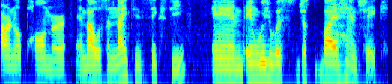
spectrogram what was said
Arnold Palmer, and that was in 1960, and and we was just by a handshake.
